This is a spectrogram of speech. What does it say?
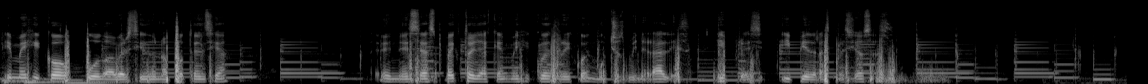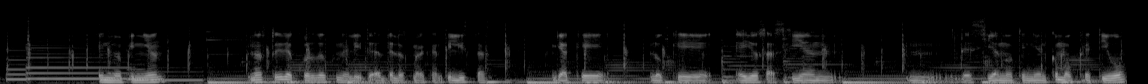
Y México pudo haber sido una potencia en ese aspecto, ya que México es rico en muchos minerales y, piedras preciosas. En mi opinión, no estoy de acuerdo con el ideal de los mercantilistas, ya que lo que ellos hacían, mm, decían o tenían como objetivo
